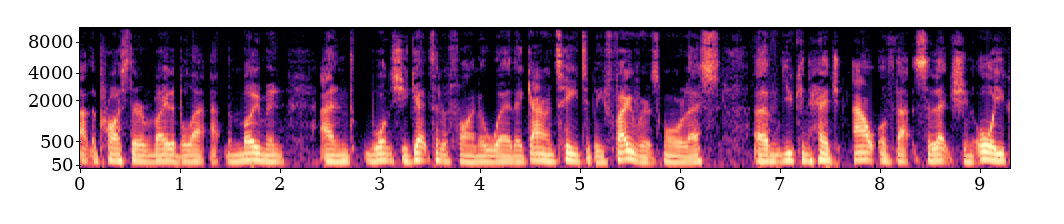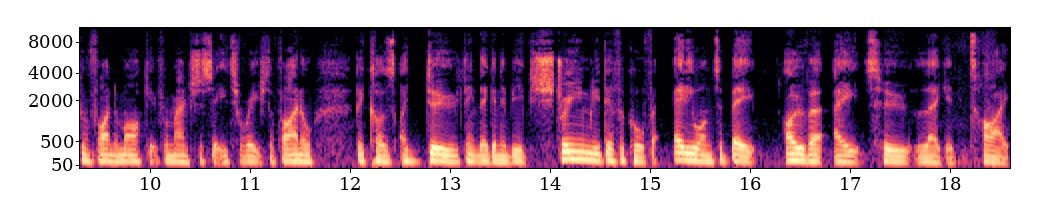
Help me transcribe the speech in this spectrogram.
at the price they're available at at the moment, and once you get to the final where they're guaranteed to be favourites more or less, um, you can hedge out of that selection, or you can find a market for Manchester City to reach the final, because I do think they're going to be extremely difficult for anyone to beat over a two-legged tie.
